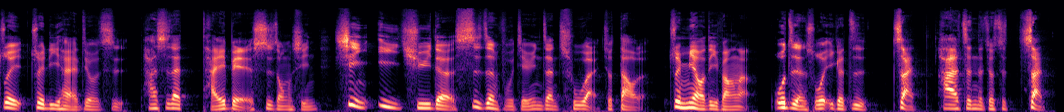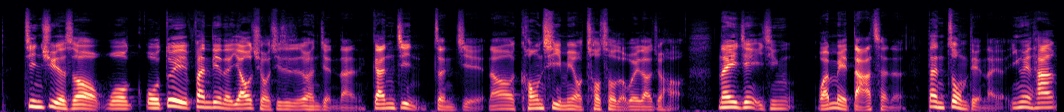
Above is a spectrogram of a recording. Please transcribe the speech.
最最厉害的就是它是在台北市中心信义区的市政府捷运站出来就到了，最妙的地方了，我只能说一个字：赞！它真的就是赞。进去的时候，我我对饭店的要求其实就很简单，干净整洁，然后空气没有臭臭的味道就好。那一间已经完美达成了，但重点来了，因为它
